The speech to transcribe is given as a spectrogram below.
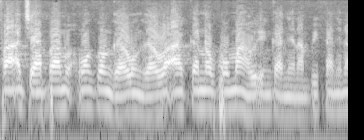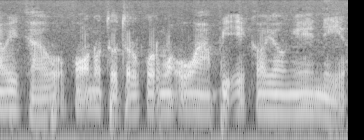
Pak Japa mongko gawa-gawa akan apa mau ing kanjeng Nabi kanjeng Nabi gawa kok ana dodol kurma apike kaya ngene ya.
